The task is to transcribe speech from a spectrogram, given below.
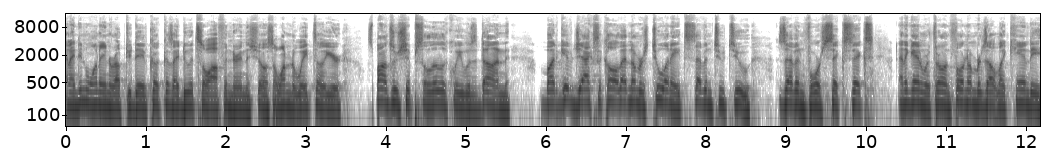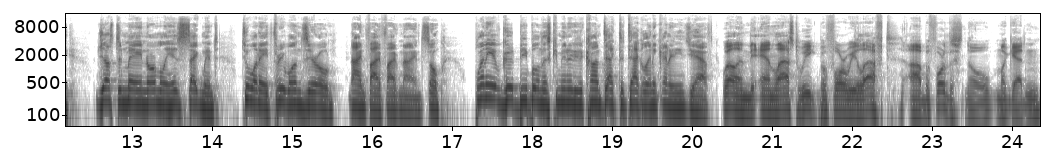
And I didn't want to interrupt you, Dave Cook, because I do it so often during the show. So I wanted to wait till your sponsorship soliloquy was done. But give Jax a call. That number is 218 722 7466. And again, we're throwing phone numbers out like candy. Justin May, normally his segment, 218 310 9559. So plenty of good people in this community to contact to tackle any kind of needs you have. Well, and and last week before we left, uh, before the snow Mageddon,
